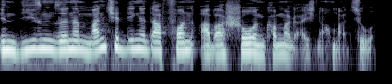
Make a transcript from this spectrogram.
in diesem Sinne. Manche Dinge davon aber schon, kommen wir gleich nochmal zu.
